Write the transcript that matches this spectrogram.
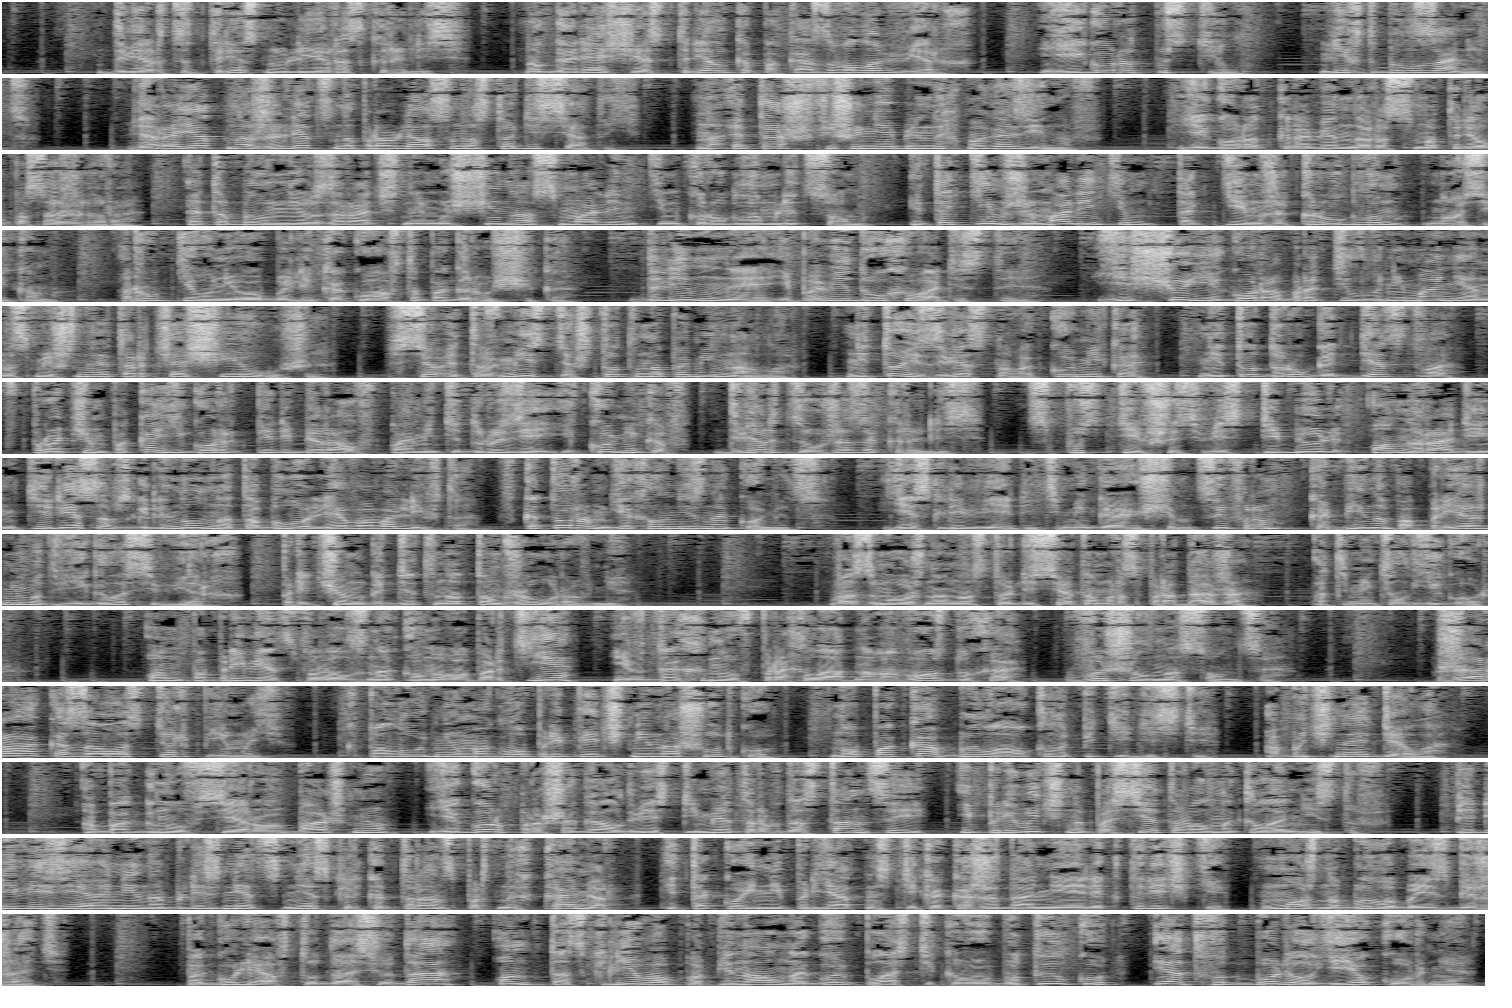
Дверцы треснули и раскрылись. Но горящая стрелка показывала вверх. Егор отпустил. Лифт был занят. Вероятно, жилец направлялся на 110-й, на этаж фешенебельных магазинов. Егор откровенно рассмотрел пассажира. Это был невзрачный мужчина с маленьким круглым лицом и таким же маленьким, таким же круглым носиком. Руки у него были, как у автопогрузчика. Длинные и по виду ухватистые. Еще Егор обратил внимание на смешные торчащие уши. Все это вместе что-то напоминало. Не то известного комика, не то друга детства. Впрочем, пока Егор перебирал в памяти друзей и комиков, дверцы уже закрылись. Спустившись в вестибюль, он ради интереса взглянул на табло левого лифта, в котором ехал незнакомец. Если верить мигающим цифрам, кабина по-прежнему двигалась вверх, причем где-то на том же уровне. «Возможно, на 110-м распродажа», — отметил Егор. Он поприветствовал знакомого портье и, вдохнув прохладного воздуха, вышел на солнце. Жара оказалась терпимой. К полудню могло припечь не на шутку, но пока было около 50. Обычное дело. Обогнув серую башню, Егор прошагал 200 метров до станции и привычно посетовал на колонистов. Перевези они на близнец несколько транспортных камер, и такой неприятности, как ожидание электрички, можно было бы избежать. Погуляв туда-сюда, он тоскливо попинал ногой пластиковую бутылку и отфутболил ее курня.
